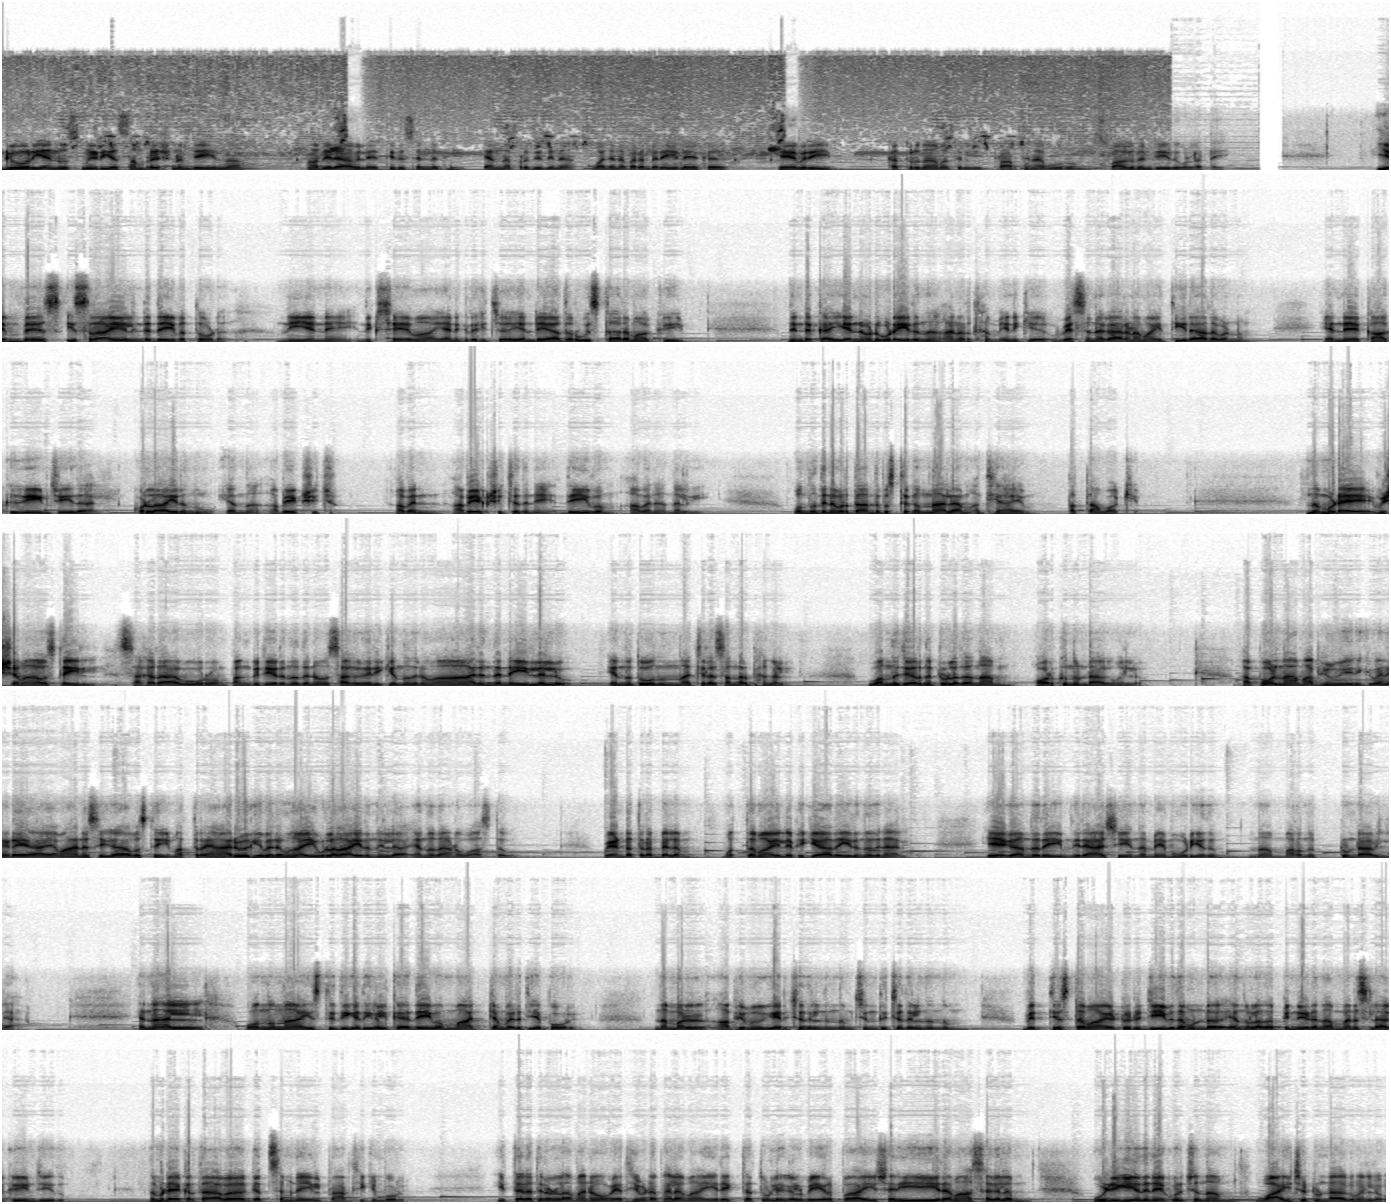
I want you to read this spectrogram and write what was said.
Gloria news media സംപ്രേഷണം ചെയ്യുന്ന അതിരാവിലെ തിരുസന്നിധി എന്ന പ്രതിദിന വചന പരമ്പരയിലേക്ക് ഏവരെയും കർത്തൃനാമത്തിൽ പ്രാർത്ഥനാപൂർവം സ്വാഗതം ചെയ്തു കൊള്ളട്ടെ. എബ്ബേസ് ഇസ്രായേലിന്റെ ദൈവത്തോട് നീ എന്നെ നിക്ഷയമായി അനുഗ്രഹിച്ച് എന്റെ അതിർ വിസ്താരമാക്കുകയും നിന്റെ കൈ എന്നോടുകൂടെ ഇരുന്ന് അനർത്ഥം എനിക്ക് വ്യസന കാരണമായി തീരാതെ വണ്ണം എന്നെ കാക്കുകയും ചെയ്താൽ കൊള്ളായിരുന്നു എന്ന് അപേക്ഷിച്ചു. അവൻ അപേക്ഷിച്ചതിനെ ദൈവം അവന് നൽകി. ഒന്ന് ദിനവൃത്താന്ത പുസ്തകം നാലാം അധ്യായം പത്താം വാക്യം. നമ്മുടെ വിഷമാവസ്ഥയിൽ സഹതാപൂർവം പങ്കുചേരുന്നതിനോ സഹകരിക്കുന്നതിനോ ആരും തന്നെ ഇല്ലല്ലോ എന്ന് തോന്നുന്ന ചില സന്ദർഭങ്ങൾ വന്നു ചേർന്നിട്ടുള്ളത് നാം ഓർക്കുന്നുണ്ടാകുമല്ലോ. അപ്പോൾ നാം അഭിമുഖീകരിക്കുവാൻ ഇടയായ മാനസികാവസ്ഥയും അത്ര ആരോഗ്യപരമായി ഉള്ളതായിരുന്നില്ല എന്നതാണ് വാസ്തവം. വേണ്ടത്ര ബലം മൊത്തമായി ലഭിക്കാതെ ഇരുന്നതിനാൽ ഏകാന്തതയും നിരാശയും നമ്മെ മൂടിയതും നാം മറന്നിട്ടുണ്ടാവില്ല. എന്നാൽ ഒന്നൊന്നായി സ്ഥിതിഗതികൾക്ക് ദൈവം മാറ്റം വരുത്തിയപ്പോൾ നമ്മൾ അഭിമുഖീകരിച്ചതിൽ നിന്നും ചിന്തിച്ചതിൽ നിന്നും വ്യത്യസ്തമായിട്ടൊരു ജീവിതമുണ്ട് എന്നുള്ളത് പിന്നീട് നാം മനസ്സിലാക്കുകയും ചെയ്തു. നമ്മുടെ കർത്താവ് ഗത്സമനയിൽ പ്രാർത്ഥിക്കുമ്പോൾ ഇത്തരത്തിലുള്ള മനോവേദയുടെ ഫലമായി രക്തത്തുള്ളികൾ വേർപ്പായി ശരീരമാസകലം ഒഴുകിയതിനെക്കുറിച്ച് നാം വായിച്ചിട്ടുണ്ടാകുമല്ലോ.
